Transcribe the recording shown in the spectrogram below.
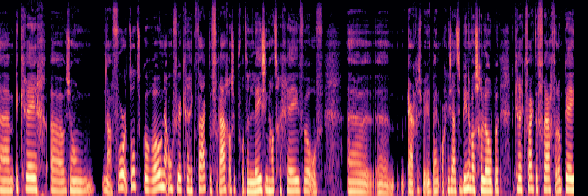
Ehm, ik kreeg eh, zo'n, nou, voor, tot corona ongeveer kreeg ik vaak de vraag als ik bijvoorbeeld een lezing had gegeven of eh, eh, ergens bij een organisatie binnen was gelopen, dan kreeg ik vaak de vraag van oké,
